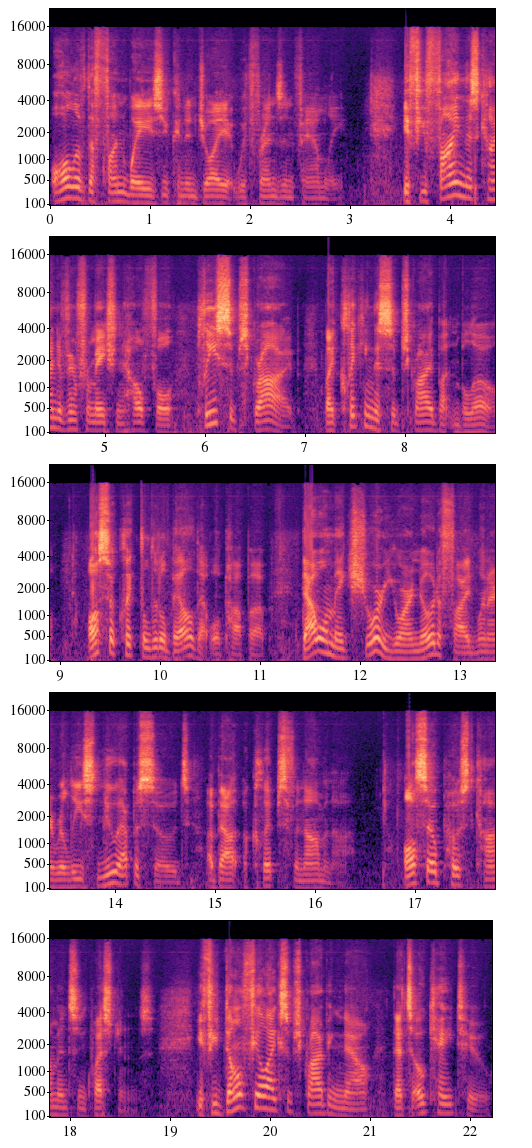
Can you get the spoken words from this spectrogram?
all of the fun ways you can enjoy it with friends and family. If you find this kind of information helpful, please subscribe by clicking the subscribe button below. Also click the little bell that will pop up. That will make sure you are notified when I release new episodes about eclipse phenomena. Also post comments and questions. If you don't feel like subscribing now, that's okay too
